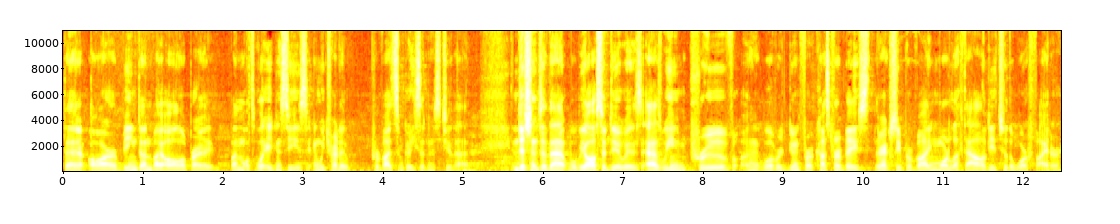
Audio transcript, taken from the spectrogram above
that are being done by all, by, by multiple agencies, and we try to provide some cohesiveness to that. In addition to that, what we also do is as we improve uh, what we're doing for our customer base, they're actually providing more lethality to the warfighter.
